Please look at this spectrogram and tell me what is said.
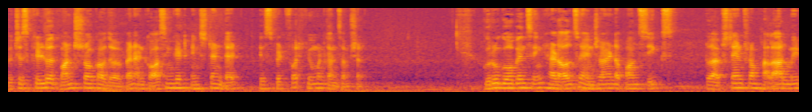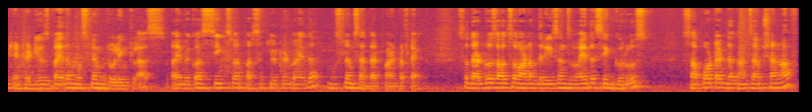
which is killed with one stroke of the weapon and causing it instant death, is fit for human consumption. Guru Gobind Singh had also enjoined upon Sikhs to abstain from halal meat introduced by the Muslim ruling class. Why? Because Sikhs were persecuted by the Muslims at that point of time. So that was also one of the reasons why the Sikh gurus supported the consumption of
